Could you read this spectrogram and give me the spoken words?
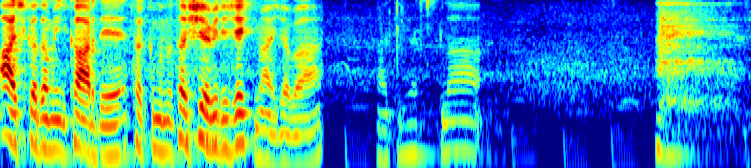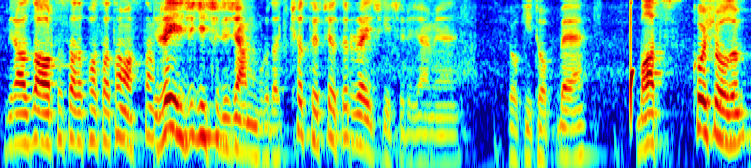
Aşk adamı Icardi takımını taşıyabilecek mi acaba? Hadi yasla. Biraz daha orta sahada pas atamazsam Rage'i geçireceğim burada. Çatır çatır Rage geçireceğim yani. Çok iyi top be. Bat. Koş oğlum.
